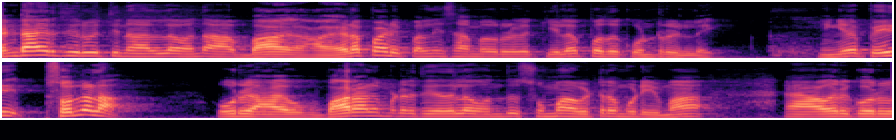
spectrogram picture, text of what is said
ரெண்டாயிரத்தி இருபத்தி நாலுல வந்து எடப்பாடி பழனிசாமி அவர்களுக்கு இழப்பது கொன்று இல்லை. நீங்க பே சொல்லலாம். ஒரு பாராளுமன்ற தேர்தலில் வந்து சும்மா விட்டுற முடியுமா? அவருக்கு ஒரு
